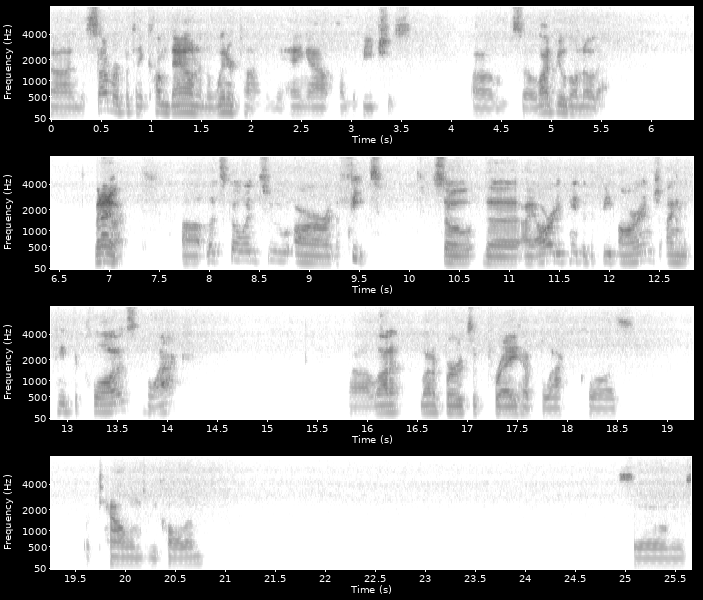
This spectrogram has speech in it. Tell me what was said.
uh, and the summer, but they come down in the wintertime and they hang out on the beaches. Um, so a lot of people don't know that. But anyway, uh, let's go into our the feet. So the I already painted the feet orange. I'm going to paint the claws black. Uh, a lot of a lot of birds of prey have black claws, or talons we call them. So I'm going to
